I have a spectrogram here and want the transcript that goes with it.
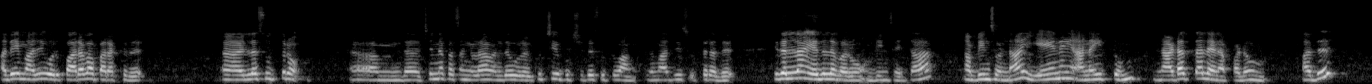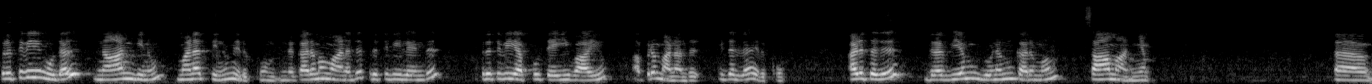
அதே மாதிரி ஒரு பறவை பறக்குது. இல்லை சுத்துறோம். இந்த சின்ன பசங்களாம் வந்து ஒரு குச்சியை பிடிச்சிட்டு சுத்துவாங்க. இந்த மாதிரி சுத்துறது. இதெல்லாம் எதுல வரும் அப்படின்னு சேர்த்தா அப்படின்னு சொன்னா ஏனை அனைத்தும் நடத்தல் எனப்படும். அது பிருத்திவி முதல் நான்கினும் மனத்தினும் இருக்கும். இந்த கர்மமானது பிருத்திவியிலேருந்து பிருத்திவி அப்பு தேய் வாயு அப்புறம் மனது. இதெல்லாம் இருக்கும். அடுத்தது திரவியம் குணம் கர்மம் சாமானியம். ஆஹ்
